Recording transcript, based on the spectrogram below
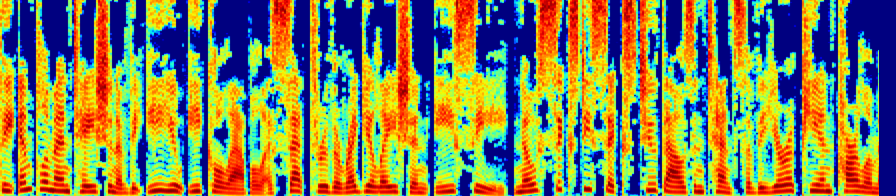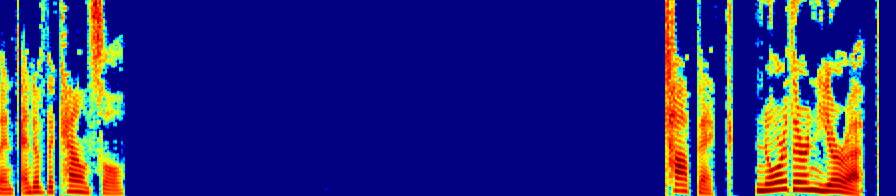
The implementation of the EU Ecolabel is set through the Regulation EC No 66 2010 of the European Parliament and of the Council. Topic Northern Europe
